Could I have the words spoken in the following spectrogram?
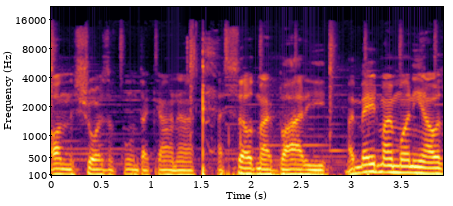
on the shores of Punta Cana. I sold my body. I made my money. I was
